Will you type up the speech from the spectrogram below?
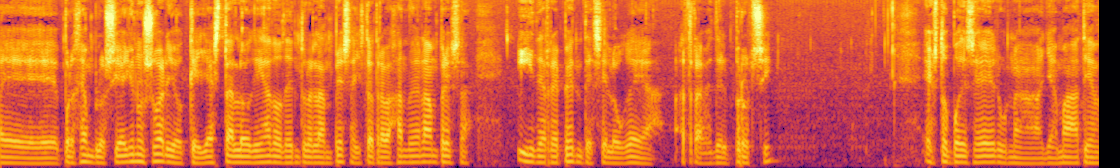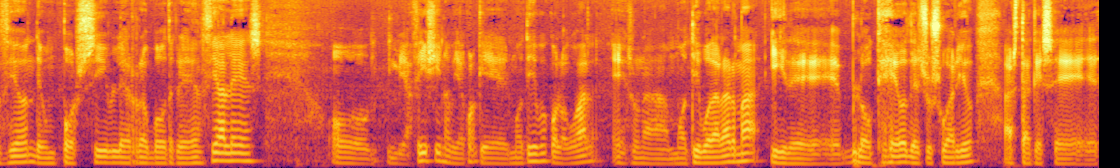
Eh, por ejemplo, si hay un usuario que ya está logueado dentro de la empresa y está trabajando en la empresa y de repente se loguea a través del proxy, esto puede ser una llamada de atención de un posible robo de credenciales o vía phishing o vía cualquier motivo, con lo cual es un motivo de alarma y de bloqueo de su usuario hasta que se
